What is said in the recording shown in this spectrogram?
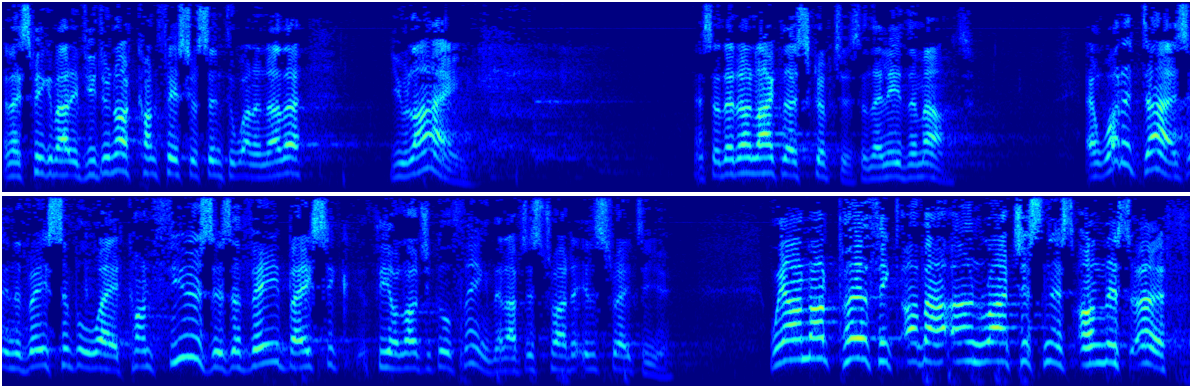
And they speak about if you do not confess your sin to one another, you're lying. And so they don't like those scriptures and they leave them out. And what it does, in a very simple way, it confuses a very basic theological thing that I've just tried to illustrate to you. We are not perfect of our own righteousness on this earth.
